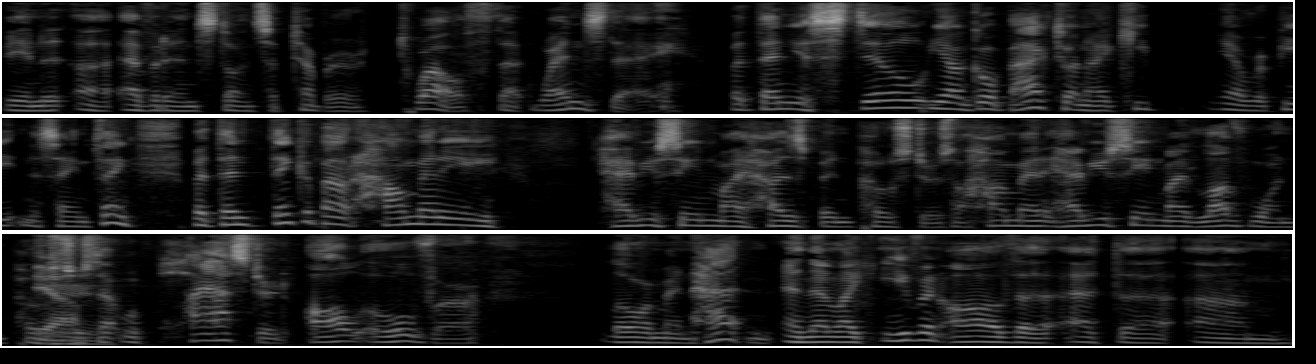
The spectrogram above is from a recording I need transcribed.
being uh, evidenced on September 12th, that Wednesday. But then you still, you know, go back to it, and I keep, you know, repeating the same thing. But then think about how many have you seen my husband posters, or how many have you seen my loved one posters that were plastered all over Lower Manhattan, and then like even all the at the um,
